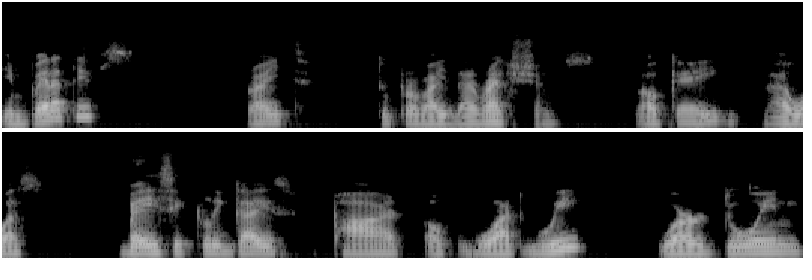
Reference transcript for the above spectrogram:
imperatives, right? To provide directions. Okay, that was basically, guys, part of what we were doing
